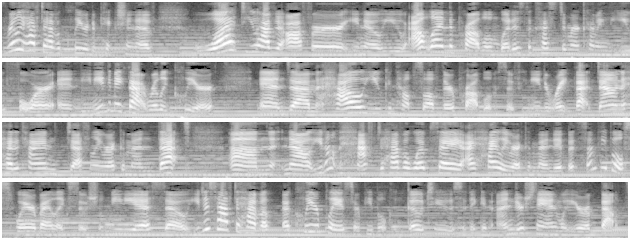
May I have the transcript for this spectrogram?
really have to have a clear depiction of what you have to offer. You know you outline the problem what is the customer coming to you for and you need to make that really clear. And um, how you can help solve their problem. So if you need to write that down ahead of time definitely recommend that um, now, you don't have to have a website. I highly recommend it, but some people swear by like social media, so you just have to have a, a clear place where people can go to so they can understand what you're about.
